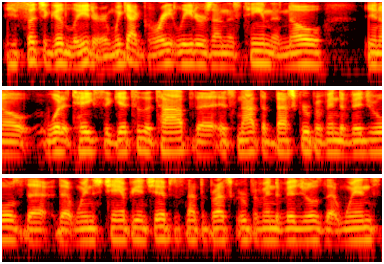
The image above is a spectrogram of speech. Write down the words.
he's such a good leader. And we got great leaders on this team that know you know what it takes to get to the top that it's not the best group of individuals that that wins championships. It's not the best group of individuals that wins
